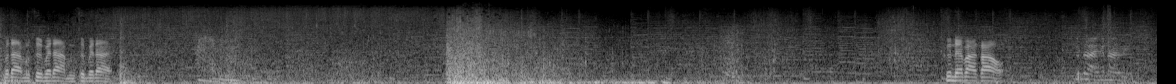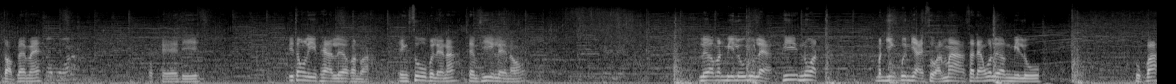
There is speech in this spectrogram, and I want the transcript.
ไม่ได้มันขึ้นไม่ได้มันขึ้นไม่ได้ขึ้นได้ป่ะเก้า ขึ้นได้ขึ้นได้พี่ดรอปได้ไหม กระบอกนะโอเคดี พี่ต้องรีแพร์เรือก่อนวะเองสู้ไปเลยนะเต็มที่เลยน้อง เรือมันมีรูอยู่แหละ พี่นวด มันยิงปืนใหญ่สวนมา แสดงว่าเรือมันมีรู ถูกปะ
